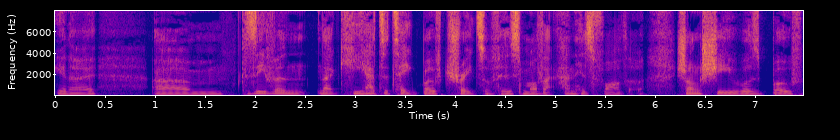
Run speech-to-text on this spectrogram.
you know because um, even like he had to take both traits of his mother and his father. Shang-Chi was both.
